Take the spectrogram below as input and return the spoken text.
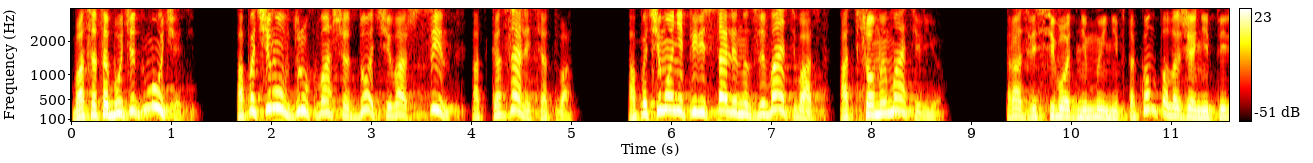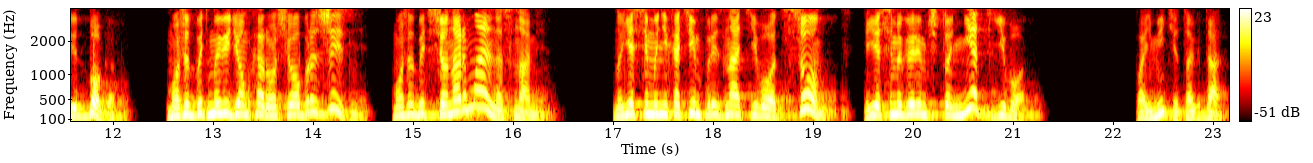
Вас это будет мучить. А почему вдруг ваша дочь и ваш сын отказались от вас? А почему они перестали называть вас отцом и матерью? Разве сегодня мы не в таком положении перед Богом? Может быть, мы ведем хороший образ жизни. Может быть, все нормально с нами. Но если мы не хотим признать Его Отцом, и если мы говорим, что нет Его, поймите тогда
